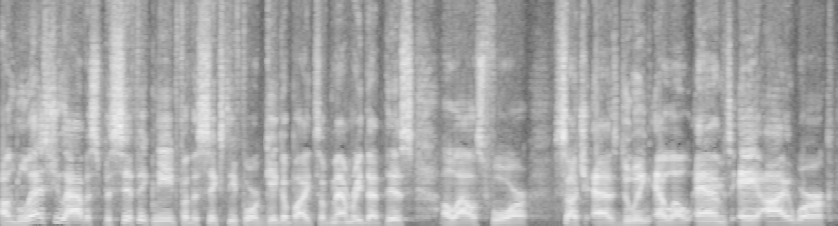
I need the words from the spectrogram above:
unless you have a specific need for the 64 gigabytes of memory that this allows for, such as doing LLMs, AI work,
